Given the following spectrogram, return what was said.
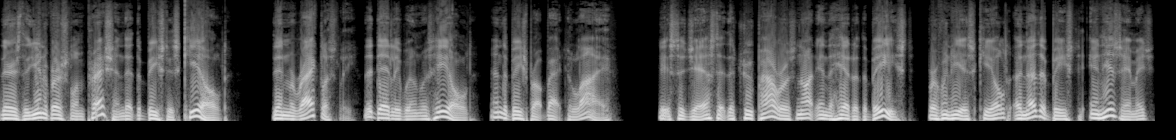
there is the universal impression that the beast is killed. Then, miraculously, the deadly wound was healed, and the beast brought back to life. It suggests that the true power is not in the head of the beast, for when he is killed, another beast in his image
